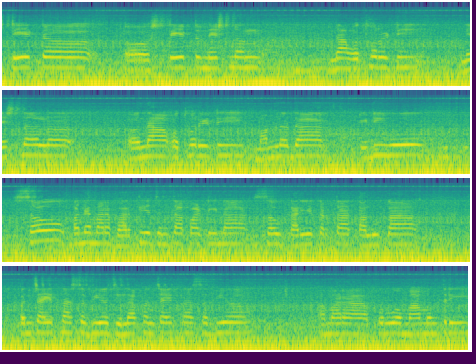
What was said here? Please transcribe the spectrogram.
સ્ટેટ સ્ટેટ નેશનલના ઓથોરિટી, નેશનલ ના ઓથોરિટી, મામલતદાર, ટીડીઓ સૌ અને મારા ભારતીય જનતા પાર્ટીના સૌ કાર્યકર્તા, તાલુકા પંચાયતના સભ્ય, જિલ્લા પંચાયતના સભ્ય, અમારા પૂર્વ મહામંત્રી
